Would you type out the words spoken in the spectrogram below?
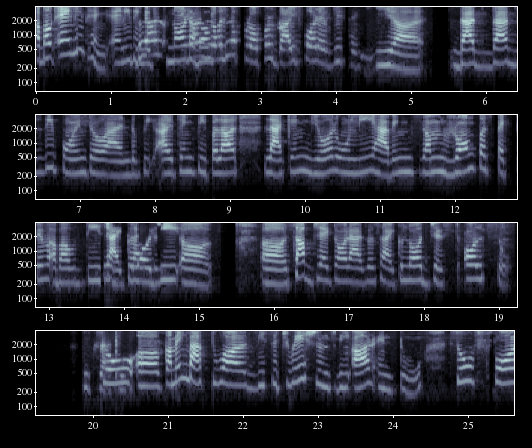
about anything, anything. they are It's not are about really a proper guide for everything. yeah that that's the point uh, and pe- i think people are lacking. Here only having some wrong perspective about the psychology uh, uh, subject or as a psychologist also. Exactly. so uh, coming back to our the situations we are into so for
